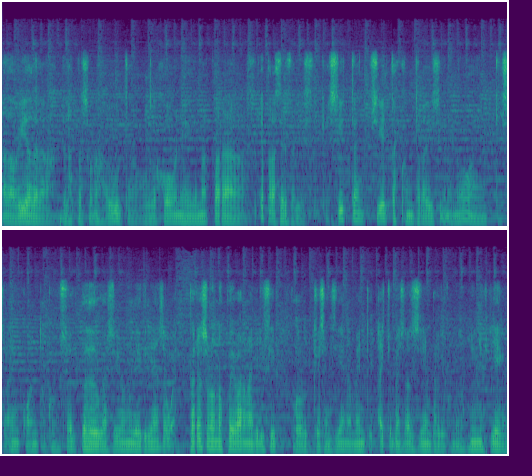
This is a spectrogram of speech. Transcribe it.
a la vida de, las personas adultas o de los jóvenes y demás para, es para ser feliz. Que existan ciertas contradicciones, ¿no? quizás en cuanto a conceptos de educación y de crianza, bueno, pero eso no nos puede llevar a una crisis porque sencillamente hay que pensar siempre que cuando los niños llegan,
